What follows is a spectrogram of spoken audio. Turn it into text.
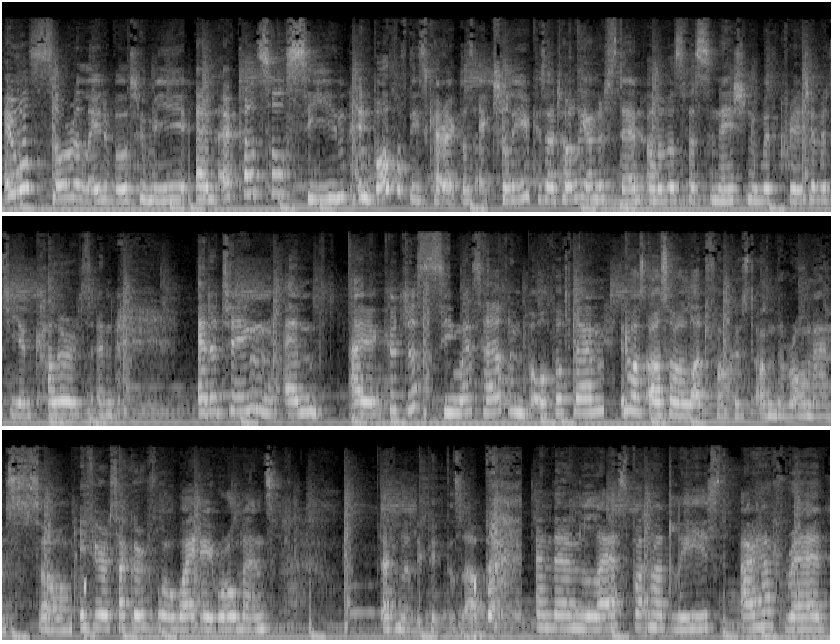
It was so relatable to me and I felt so seen in both of these characters actually because I totally understand Oliver's fascination with creativity and colors and editing and I could just see myself in both of them. It was also a lot focused on the romance so if you're a sucker for YA romance definitely pick this up. and then last but not least, I have read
